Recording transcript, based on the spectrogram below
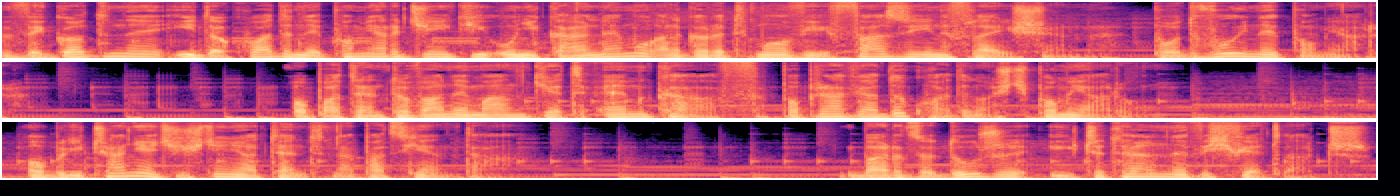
Wygodny i dokładny pomiar dzięki unikalnemu algorytmowi Fuzzy Inflation podwójny pomiar. Opatentowany mankiet MCAF poprawia dokładność pomiaru. Obliczanie ciśnienia tętna pacjenta. Bardzo duży i czytelny wyświetlacz.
